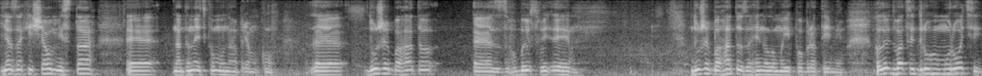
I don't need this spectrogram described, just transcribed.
я захищав міста е, на Донецькому напрямку. Е, дуже багато е, згубив свої. Дуже багато загинуло моїх побратимів. Коли в 22-му році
